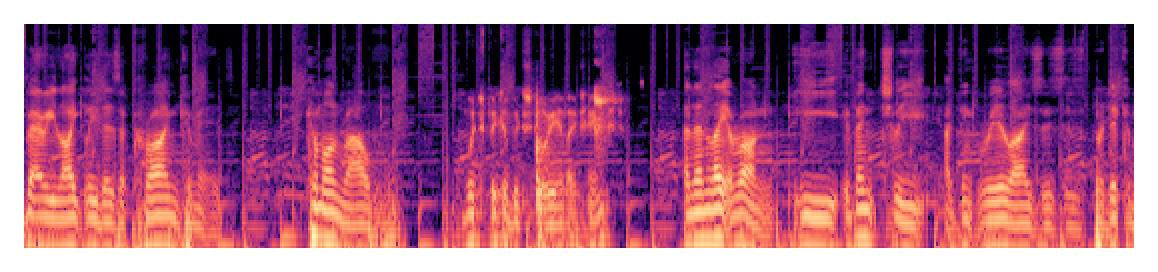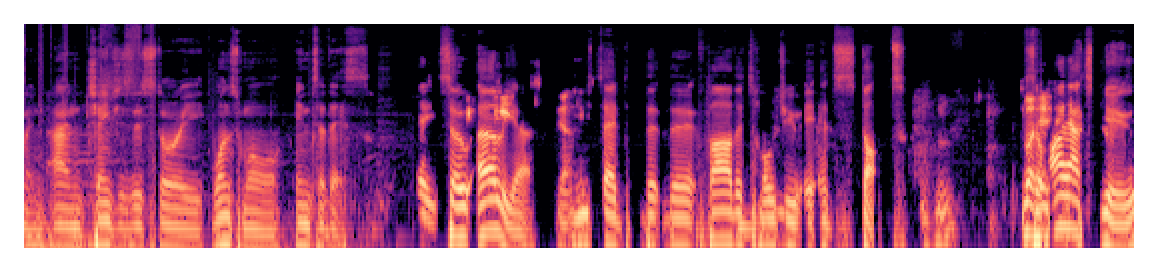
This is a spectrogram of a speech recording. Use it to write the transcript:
very likely there's a crime committed. Come on, Ralph. Which bit of which story have I changed? And then later on, he eventually, I think, realizes his predicament and changes his story once more into this. So earlier, Yeah. you said that the father told you it had stopped. Mm-hmm. Well, so it- I asked you.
